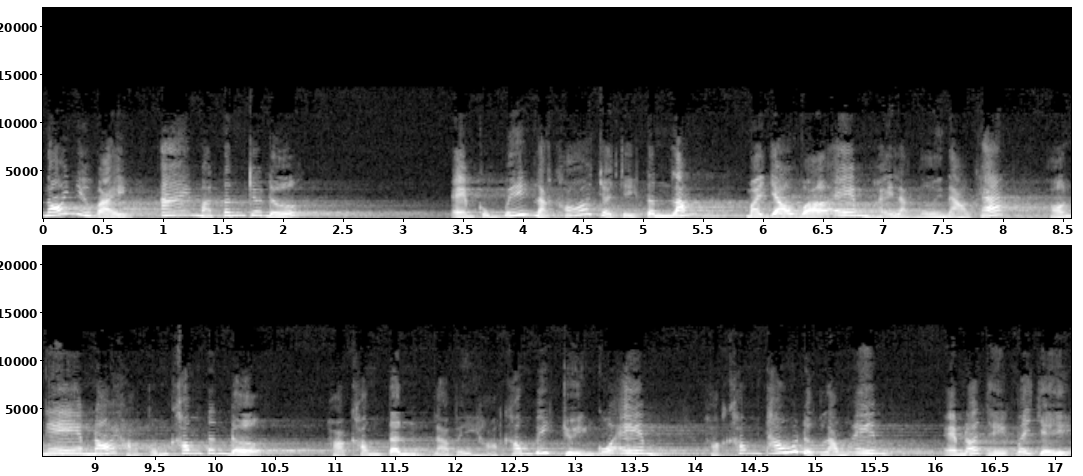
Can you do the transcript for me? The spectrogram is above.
Nói như vậy, ai mà tin cho được? Em cũng biết là khó cho chị tin lắm, Mà giàu vợ em hay là người nào khác, Họ nghe em nói họ cũng không tin được. Họ không tin là vì họ không biết chuyện của em, Họ không thấu được lòng em. Em nói thiệt với chị,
